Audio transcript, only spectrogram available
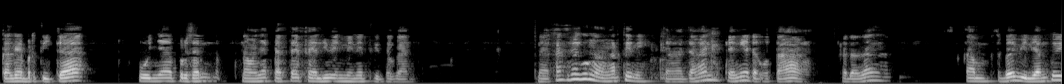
kalian bertiga punya perusahaan namanya PT Value in Minute gitu kan. Nah kan sebenarnya gue nggak ngerti nih jangan-jangan kayak ini ada utang. Kadang-kadang sebenarnya William tuh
